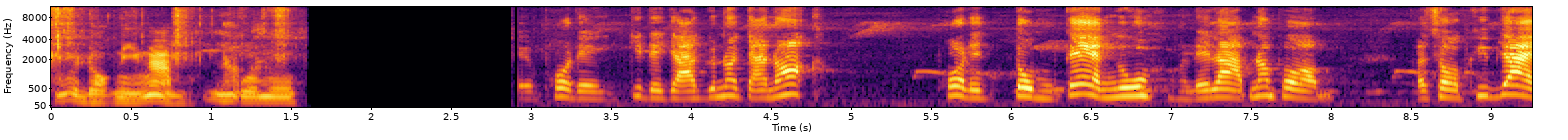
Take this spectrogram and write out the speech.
โอ้ยดอกนี่งามเนาะ กลัวหมูพ่อได้กินได้ยากอยู่เนาะจ้าเนาะพ่อได้ต้มแกงอยู่ได้ลาบน้ำพร้อมกระสอบคลิปย่าย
